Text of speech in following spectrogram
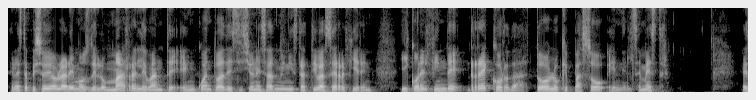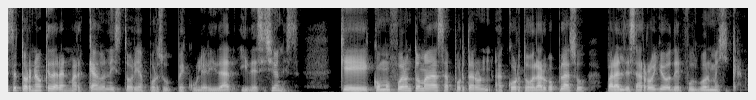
En este episodio hablaremos de lo más relevante en cuanto a decisiones administrativas se refieren y con el fin de recordar todo lo que pasó en el semestre. Este torneo quedará enmarcado en la historia por su peculiaridad y decisiones, que como fueron tomadas aportaron a corto o largo plazo para el desarrollo del fútbol mexicano.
